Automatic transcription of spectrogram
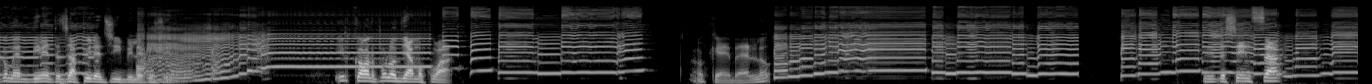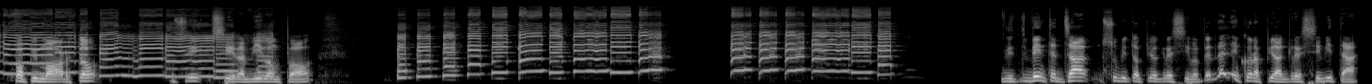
come diventa già più leggibile così. Il corpo lo diamo qua. Ok, bello. Vedete senza po' più morto così si ravviva un po'. diventa già subito più aggressivo. Per dargli ancora più aggressività,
